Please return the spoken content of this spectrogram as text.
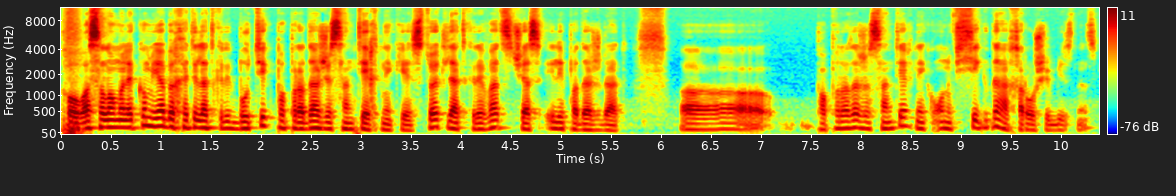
Хо, ассаламу алейкум. Я бы хотел открыть бутик по продаже сантехники. Стоит ли открывать сейчас или подождать? По продаже сантехник, он всегда хороший бизнес,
